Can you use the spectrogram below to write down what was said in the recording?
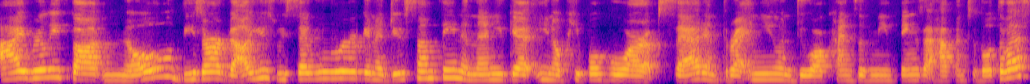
I really thought, no, these are our values. We said we were going to do something. And then you get, you know, people who are upset and threaten you and do all kinds of mean things that happen to both of us.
